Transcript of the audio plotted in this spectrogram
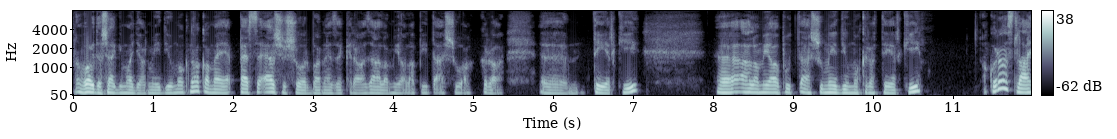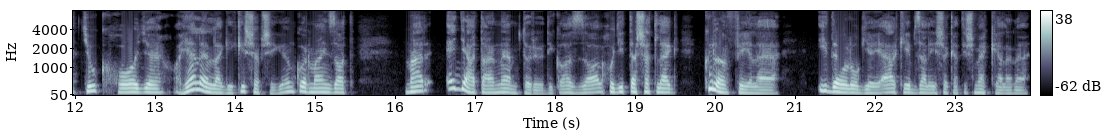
a vajdasági magyar médiumoknak, amely persze elsősorban ezekre az állami alapításúakra ö, tér ki, ö, állami alapítású médiumokra tér ki, akkor azt látjuk, hogy a jelenlegi kisebbségi önkormányzat már egyáltalán nem törődik azzal, hogy itt esetleg különféle ideológiai elképzeléseket is meg kellene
